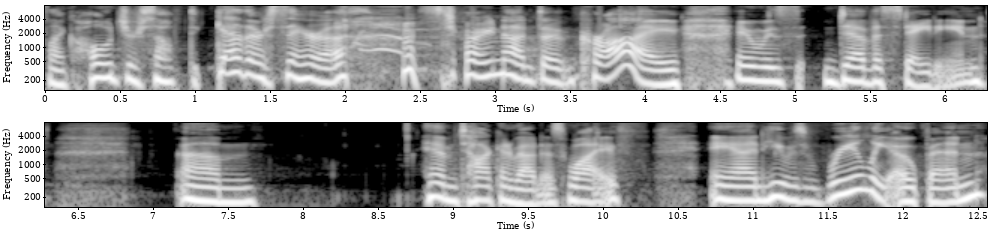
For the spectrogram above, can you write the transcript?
"It's like hold yourself together, Sarah." I was trying not to cry. It was devastating Um, him talking about his wife and he was really open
